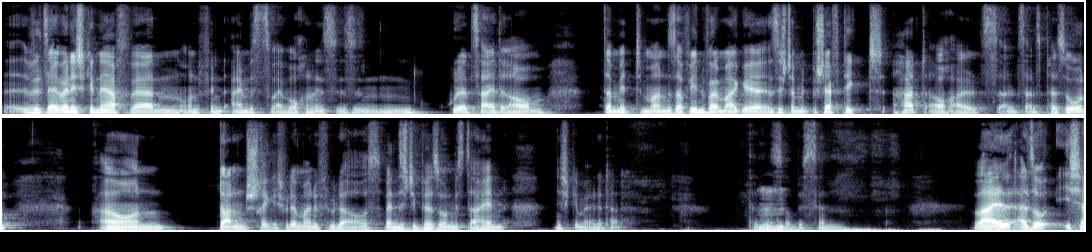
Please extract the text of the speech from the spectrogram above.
will selber nicht genervt werden und finde ein bis zwei Wochen ist, ist ein guter Zeitraum, damit man es auf jeden Fall mal sich damit beschäftigt hat, auch als, als, als Person. Und dann strecke ich wieder meine Fühler aus, wenn sich die Person bis dahin nicht gemeldet hat. Das mhm. ist so ein bisschen. Weil, also ich,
